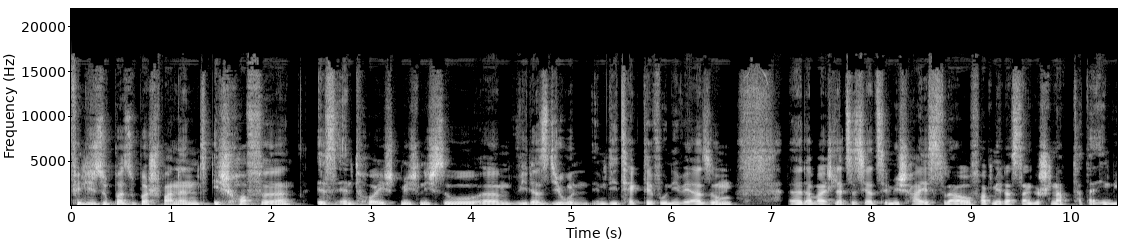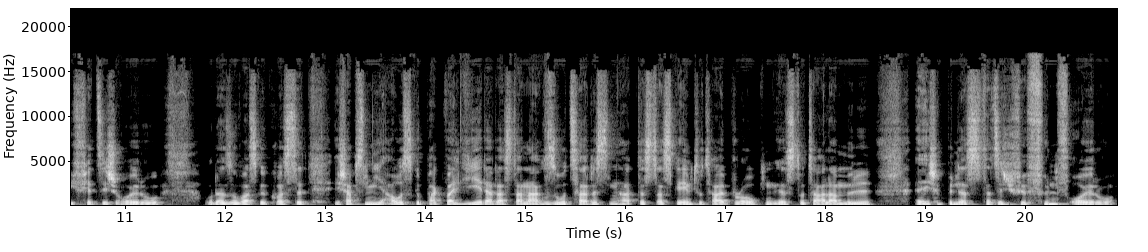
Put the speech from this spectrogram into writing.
Finde ich super, super spannend. Ich hoffe, es enttäuscht mich nicht so ähm, wie das Dune im Detective-Universum. Äh, da war ich letztes Jahr ziemlich heiß drauf, habe mir das dann geschnappt, hat da irgendwie 40 Euro oder sowas gekostet. Ich habe es nie ausgepackt, weil jeder das danach so zerrissen hat, dass das Game total broken ist, totaler Müll. Äh, ich bin das tatsächlich für 5 Euro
